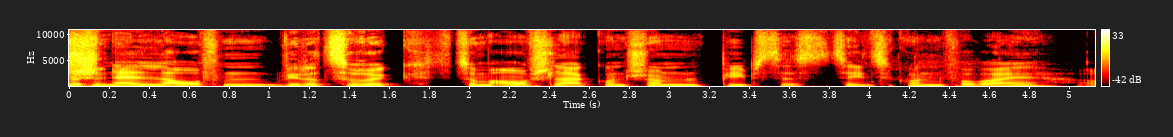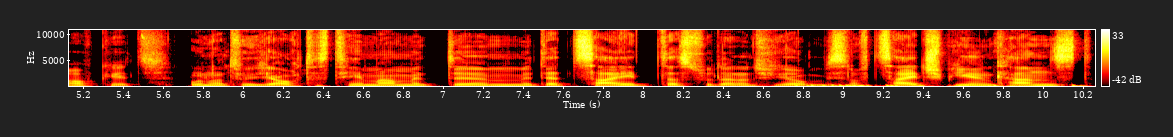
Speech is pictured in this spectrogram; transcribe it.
schnell laufen, wieder zurück zum Aufschlag und schon piepst es. Zehn Sekunden vorbei, auf geht's. Und natürlich auch das Thema mit, ähm, mit der Zeit, dass du da natürlich auch ein bisschen auf Zeit spielen kannst.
